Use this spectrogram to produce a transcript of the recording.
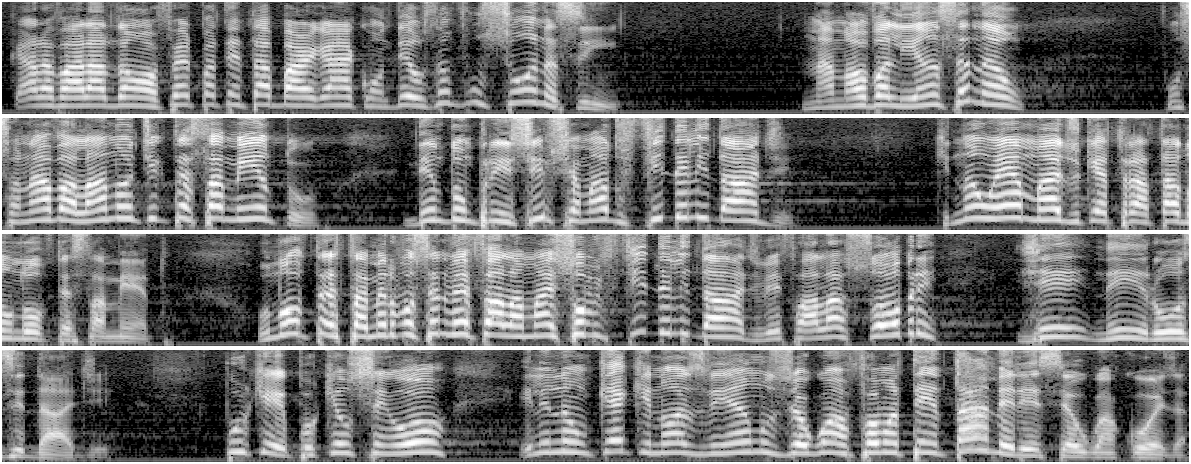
O cara vai lá dar uma oferta para tentar barganhar com Deus. Não funciona assim. Na nova aliança, não. Funcionava lá no Antigo Testamento dentro de um princípio chamado fidelidade, que não é mais o que é tratado no Novo Testamento. O Novo Testamento você não vai falar mais sobre fidelidade, vai falar sobre generosidade. Por quê? Porque o Senhor, Ele não quer que nós venhamos de alguma forma tentar merecer alguma coisa.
